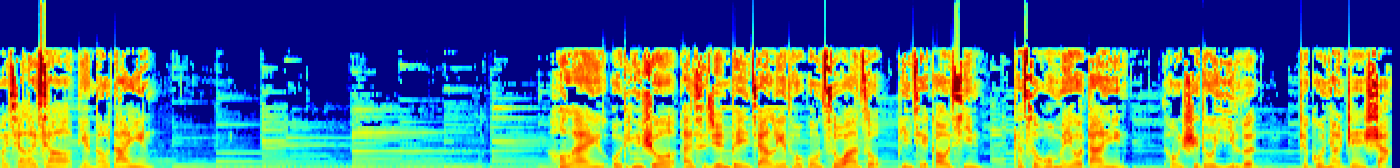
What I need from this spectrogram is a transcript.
我笑了笑，点头答应。后来我听说艾斯君被一家猎头公司挖走，并且高薪，他似乎没有答应。同事都议论这姑娘真傻。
